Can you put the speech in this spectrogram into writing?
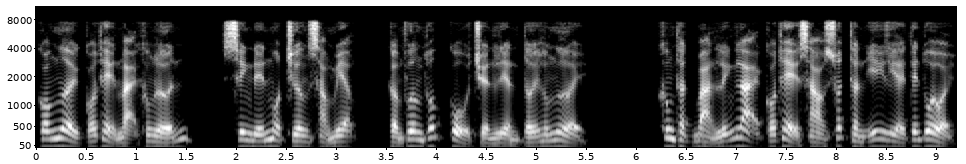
có người có thể lại không lớn, sinh đến một trường xảo miệng, cầm phương thuốc cổ truyền liền tới hướng người. Không thật bản lĩnh lại có thể xào xuất thần y gì tên tuổi,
